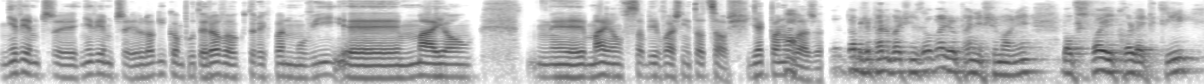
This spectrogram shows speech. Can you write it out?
Nie wiem, czy, nie wiem, czy logi komputerowe, o których Pan mówi, e, mają, e, mają w sobie właśnie to coś. Jak Pan A, uważa? Dobrze Pan właśnie zauważył, Panie Szymonie, bo w swojej kolekcji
